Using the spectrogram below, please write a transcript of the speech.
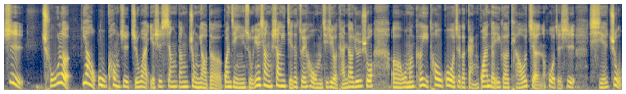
是除了。药物控制之外，也是相当重要的关键因素。因为像上一节的最后，我们其实有谈到，就是说，呃，我们可以透过这个感官的一个调整，或者是协助，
